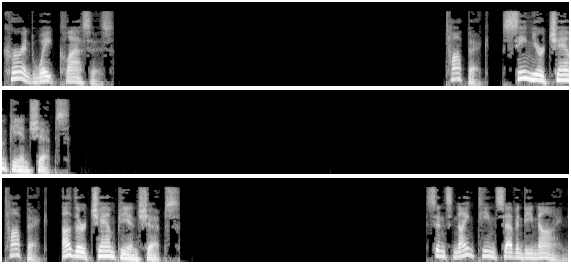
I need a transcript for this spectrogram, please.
Current weight classes. Topic: Senior Championships. Topic: Other championships. Since 1979,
